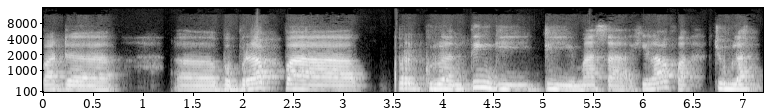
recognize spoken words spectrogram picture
pada eh, beberapa perguruan tinggi di masa khilafah jumlah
